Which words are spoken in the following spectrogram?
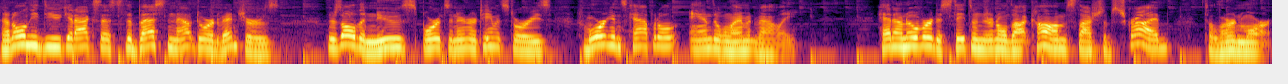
Not only do you get access to the best in outdoor adventures, there's all the news, sports, and entertainment stories from Oregon's capital and the Willamette Valley. Head on over to statesmanjournal.com slash subscribe to learn more.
